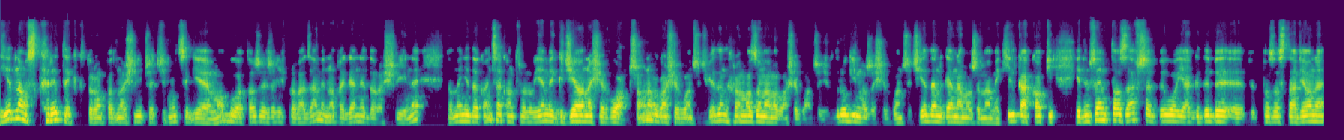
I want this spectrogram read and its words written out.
jedną z krytyk, którą podnosili przeciwnicy GMO, było to, że jeżeli wprowadzamy nowe geny do rośliny, to my nie do końca kontrolujemy, gdzie one się włączą. One mogą się włączyć w jeden chromozom, a mogą się włączyć w drugi, może się włączyć jeden gen, a może mamy kilka kopii. Jednym słowem, to zawsze było jak gdyby e, pozostawione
